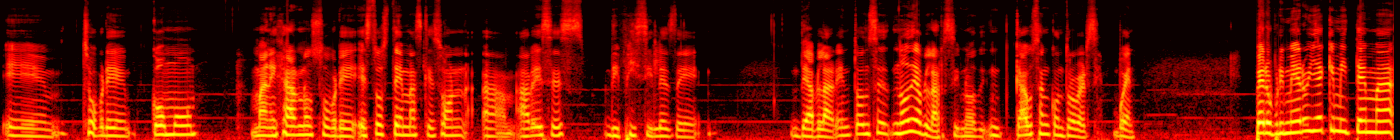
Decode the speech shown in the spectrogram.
eh, sobre cómo manejarnos sobre estos temas que son a veces difíciles de, hablar. Entonces, no de hablar, sino causan controversia. Bueno. Pero primero, ya que mi tema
